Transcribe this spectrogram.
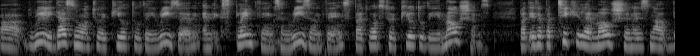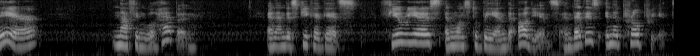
uh, really doesn't want to appeal to the reason and explain things and reason things, but wants to appeal to the emotions. But if a particular emotion is not there, nothing will happen. And then the speaker gets furious and wants to ban the audience, and that is inappropriate.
